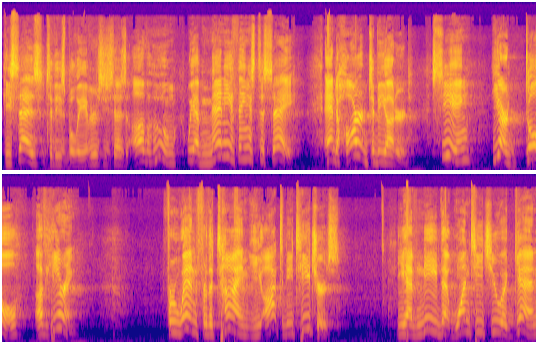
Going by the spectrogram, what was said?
He says to these believers, He says, Of whom we have many things to say, and hard to be uttered, seeing ye are dull of hearing. For when, for the time, ye ought to be teachers, ye have need that one teach you again,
